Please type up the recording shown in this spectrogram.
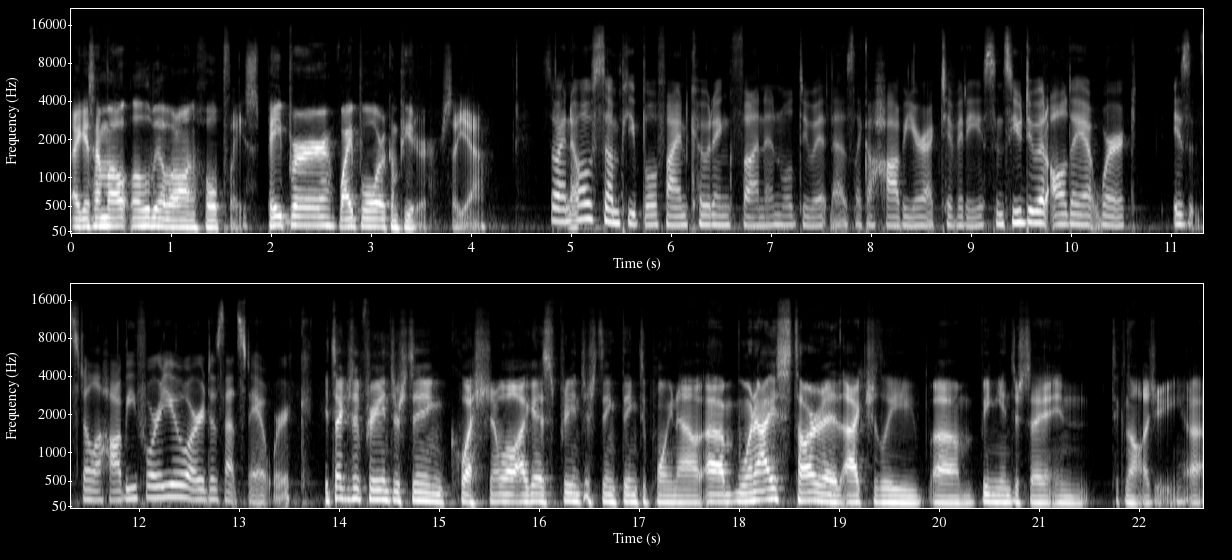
I guess I'm a, a little bit around the whole place: paper, whiteboard, computer. So yeah. So I know some people find coding fun and will do it as like a hobby or activity. Since you do it all day at work, is it still a hobby for you or does that stay at work? It's actually a pretty interesting question. Well, I guess pretty interesting thing to point out. Um, when I started actually um, being interested in technology uh,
